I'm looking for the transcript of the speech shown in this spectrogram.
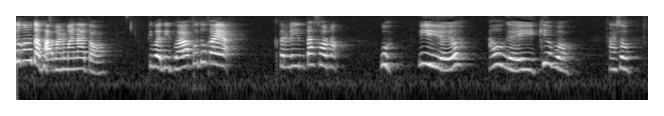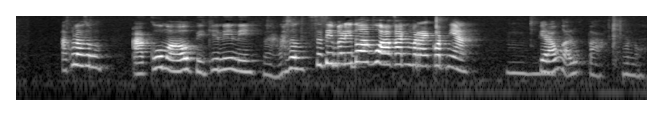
tuh kan tak bawa mana-mana toh. Tiba-tiba aku tuh kayak terlintas sono wah iya ya aku gak iki apa? Langsung aku langsung aku mau bikin ini. Nah langsung sesimpel itu aku akan merekodnya. Hmm. biar aku nggak lupa ngono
